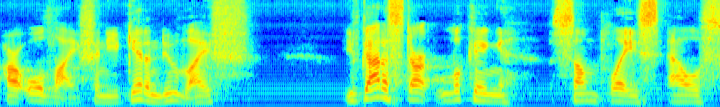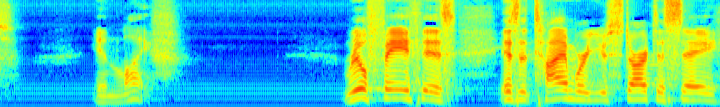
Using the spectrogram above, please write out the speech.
our old life and you get a new life, you've got to start looking someplace else in life. Real faith is, is a time where you start to say,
